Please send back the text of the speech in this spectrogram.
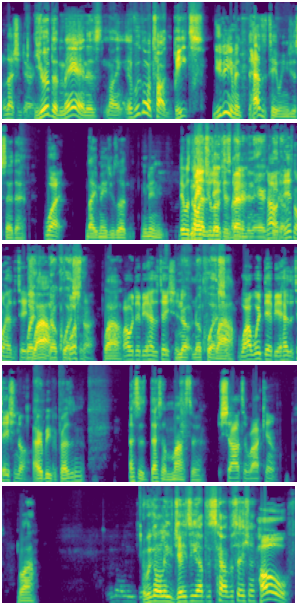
legendary. You're the man. Is like if we're gonna talk beats, You didn't even hesitate when you just said that. what? Like made you look. You didn't. There was no. made you look hesitation, is like, better than Eric No, B. there though. is no hesitation. Wait, Wow. no Of course question. not. Wow. Why would there be a hesitation? No, no question. Wow. Why would there be a hesitation though? Eric B for president. That's a that's a monster. Shout out to Rakim. Wow. Are we gonna leave Jay Z out this conversation? Hove.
